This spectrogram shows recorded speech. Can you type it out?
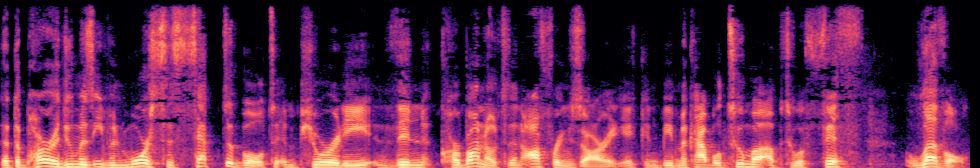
that the paraduma is even more susceptible to impurity than karbanot, than offerings are. It can be makabel tuma up to a fifth level.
